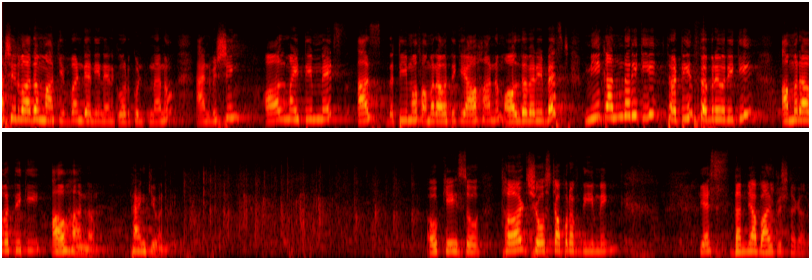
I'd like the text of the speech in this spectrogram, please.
ఆశీర్వాదం మాకు ఇవ్వండి అని నేను కోరుకుంటున్నాను. And wishing all my teammates as the team of అమరావతికి ఆహ్వానం. ఆల్ ద వెరీ బెస్ట్ మీకందరికీ థర్టీన్త్ ఫిబ్రవరికి అమరావతికి ఆహ్వానం. థ్యాంక్ యూ అండి okay so third show stopper of the evening yes धन्या बालकृष्ण गारू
